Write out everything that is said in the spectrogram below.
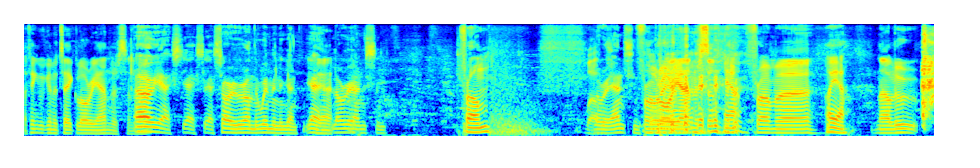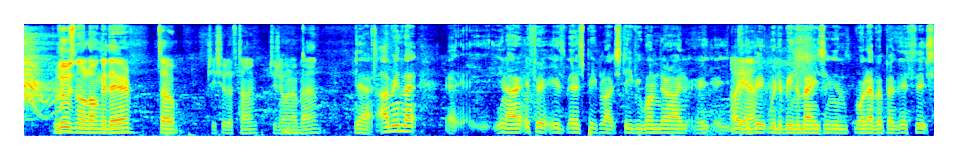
I think we're going to take Laurie Anderson. Oh, right? yes, yes, yes. Sorry, we're on the women again. Yeah, Yeah. Laurie Anderson. From. Well, Laurie Anderson. From Laurie Laurie Anderson. Yeah. From uh, Oh yeah. now Lou. Lou's no longer there, so she should have time to join our band. Yeah, I mean that. Uh, you know, if it is, there's people like Stevie Wonder, I, it, it Oh, would, yeah. have been, would have been amazing and whatever. But if it's,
